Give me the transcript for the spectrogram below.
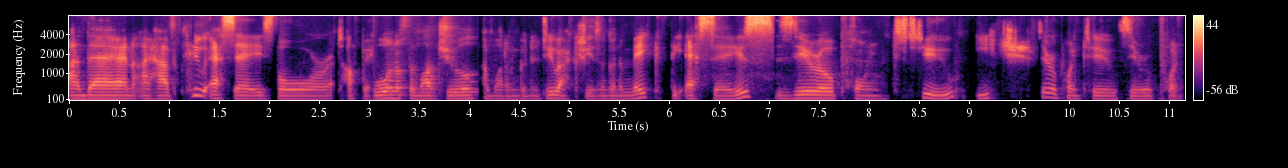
And then I have two essays for topic one of the module. And what I'm going to do actually is I'm going to make the essays 0.2 each, 0.2, 0.2.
